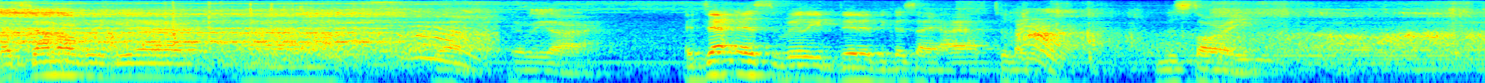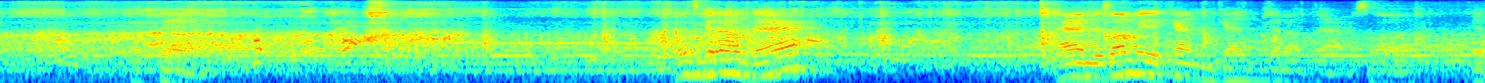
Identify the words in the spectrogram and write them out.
Let's jump over here yeah, here we are. And that is really did it because I, I have to like the story. Okay. Let's get out there. And the zombie can get get out there, so it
